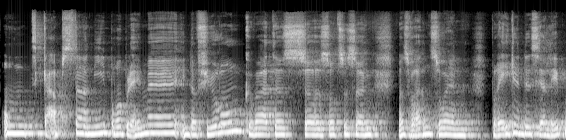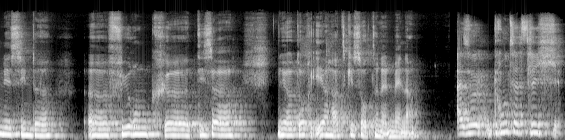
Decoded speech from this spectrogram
Und gab es da nie Probleme in der Führung? War das äh, sozusagen, was war denn so ein prägendes Erlebnis in der äh, Führung äh, dieser ja doch eher hartgesottenen Männer? Also grundsätzlich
